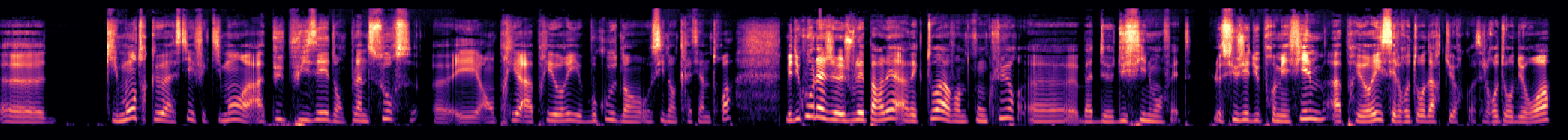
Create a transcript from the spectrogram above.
euh, qui montre que Astier effectivement a pu puiser dans plein de sources euh, et en a priori beaucoup aussi dans Chrétien de Troyes. Mais du coup là, je, voulais parler avec toi avant de conclure euh, bah, du film en fait. Le sujet du premier film, a priori, c'est le retour d'Arthur, quoi. C'est le retour du roi.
